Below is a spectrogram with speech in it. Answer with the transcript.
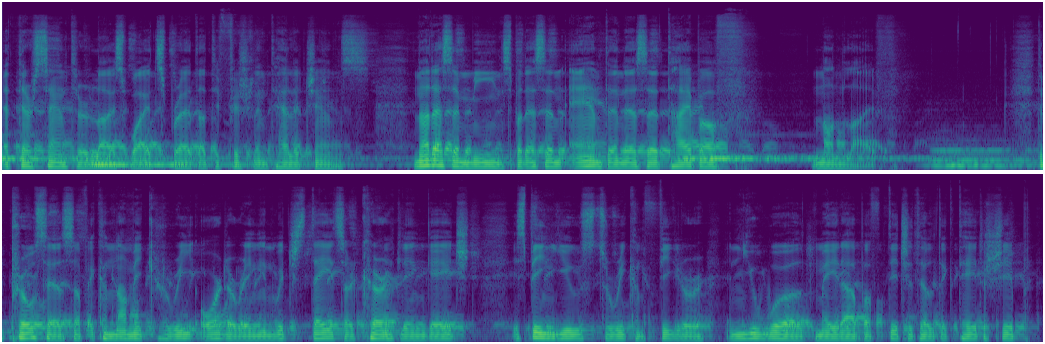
At their center lies widespread artificial intelligence, not as a means, but as an end and as a type of non life. The process of economic reordering in which states are currently engaged is being used to reconfigure a new world made up of digital dictatorship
